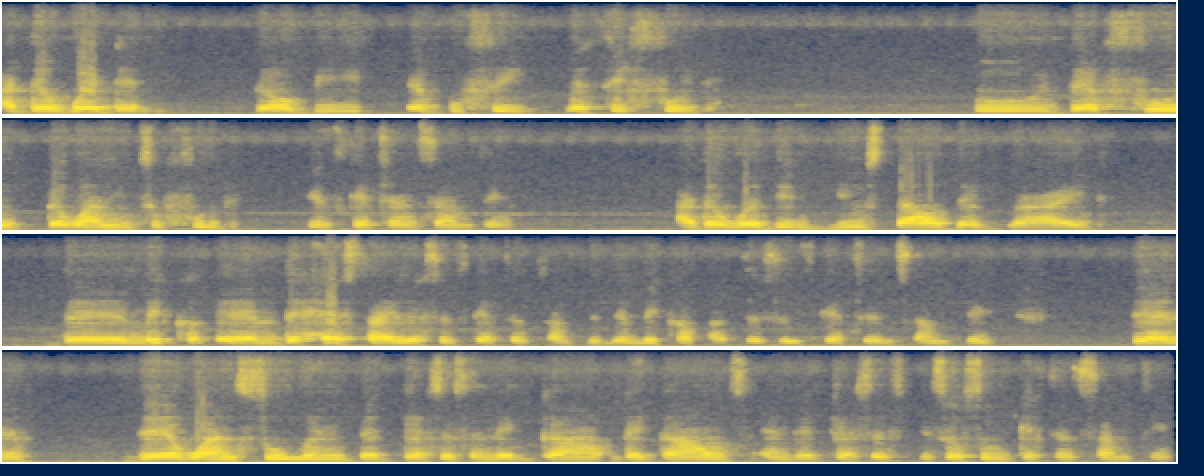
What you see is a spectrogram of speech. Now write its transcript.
At the wedding, there'll be a buffet, let's say food. So the food, the one into food is getting something. At the wedding, you style the bride, the makeup, um, the hairstylist is getting something, the makeup artist is getting something. Then the one sewing the dresses and the gown, the gowns and the dresses is also getting something.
